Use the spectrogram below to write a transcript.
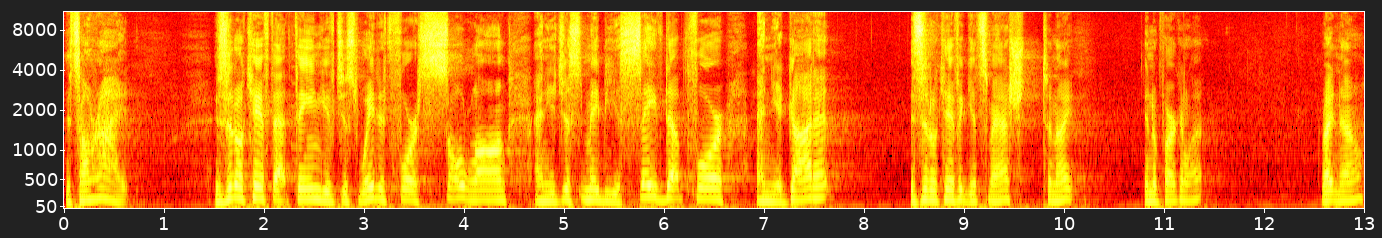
It's all right. Is it okay if that thing you've just waited for so long and you just maybe you saved up for and you got it? Is it okay if it gets smashed tonight in the parking lot? Right now?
